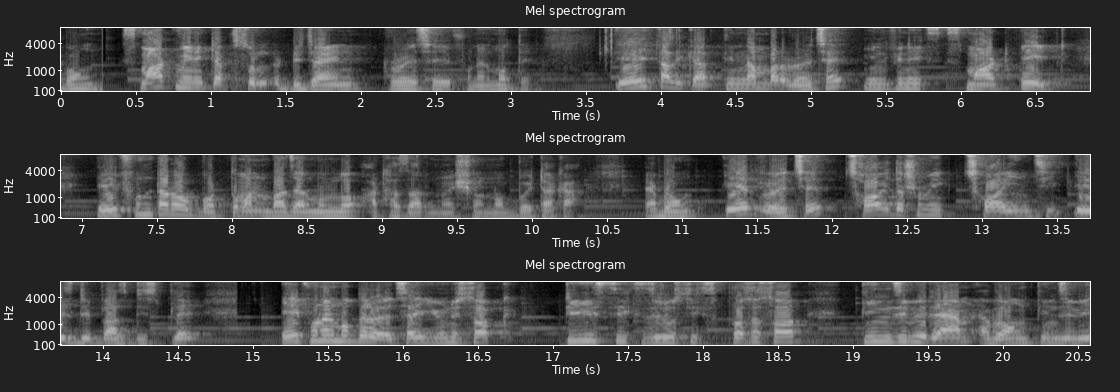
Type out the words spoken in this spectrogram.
এবং স্মার্ট মিনি ক্যাপসুল ডিজাইন রয়েছে এই ফোনের মধ্যে। এই তালিকার তিন নম্বরে রয়েছে ইনফিনিক্স স্মার্ট এইট এই ফোনটারও বর্তমান বাজার মূল্য আট হাজার নয়শো নব্বই টাকা এবং এর রয়েছে ছয় দশমিক ছয় ইঞ্চি এইচডি প্লাস ডিসপ্লে এই ফোনের মধ্যে রয়েছে Unisoc T six zero six processor তিন জিবি র্যাম এবং তিন জিবি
